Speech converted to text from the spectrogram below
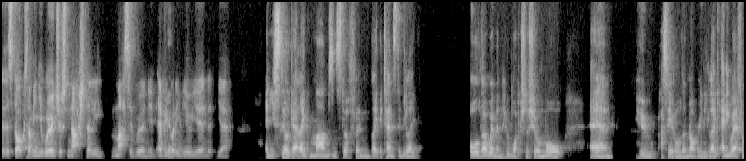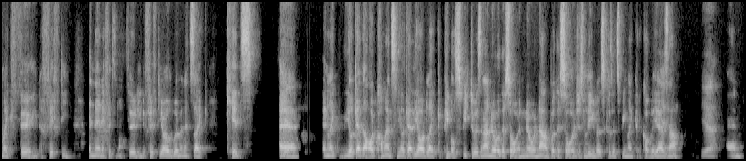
At the start, 'cause, I mean, you were just nationally massive, weren't you? Everybody knew you, and yeah, And you still get like moms and stuff, and like it tends to be like older women who watch the show more. Um, Yeah. who I say older, not really, like anywhere from like 30 to 50. And then if it's not 30 to 50 year old women, it's like kids. Um, Yeah. And like you'll get the odd comments and you'll get the odd like people speak to us, and I know they sort of know now, but they sort of just leave us because it's been like a couple of years Yeah. now. yeah. Um,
